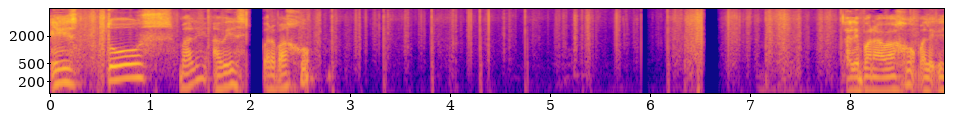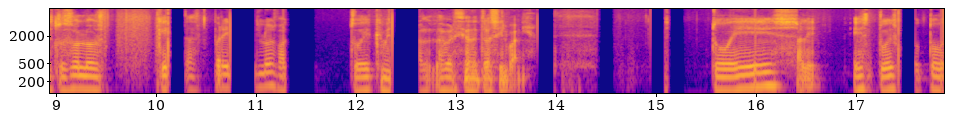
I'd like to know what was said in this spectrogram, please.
Estos, ¿vale? A ver, para abajo. Dale para abajo, ¿vale? Que estos son los que estás los Esto es que me la versión de Transilvania. Esto es, ¿vale? Esto es todo.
